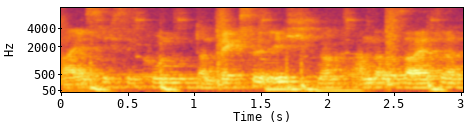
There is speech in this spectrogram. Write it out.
30 Sekunden. Dann wechsle ich, ne, andere Seite.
